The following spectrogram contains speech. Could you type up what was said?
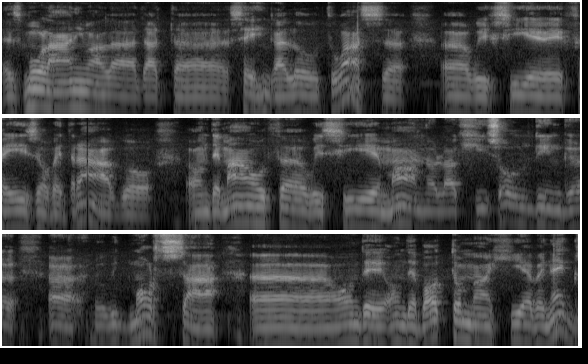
a small animal uh, that uh, saying hello to us. Uh, we see a face of a drago. On the mouth, we see a man like he's holding with morsa. on the on the bottom, he have an egg,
